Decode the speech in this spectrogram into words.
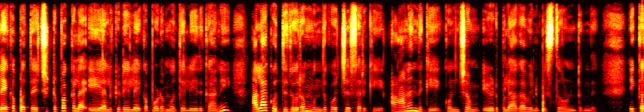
లేకపోతే చుట్టుపక్కల ఏ అలికిడి లేకపోవడమో తెలియదు కానీ అలా కొద్ది దూరం ముందుకు వచ్చేసరికి ఆనంద్కి కొంచెం ఏడుపులాగా వినిపిస్తూ ఉంటుంది. ఇక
